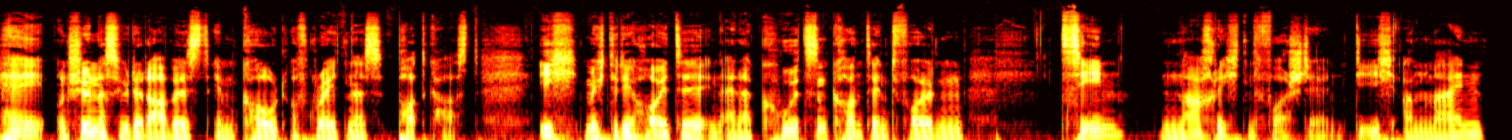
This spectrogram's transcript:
Hey und schön, dass du wieder da bist im Code of Greatness Podcast. Ich möchte dir heute in einer kurzen Content-Folge 10 Nachrichten vorstellen, die ich an mein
